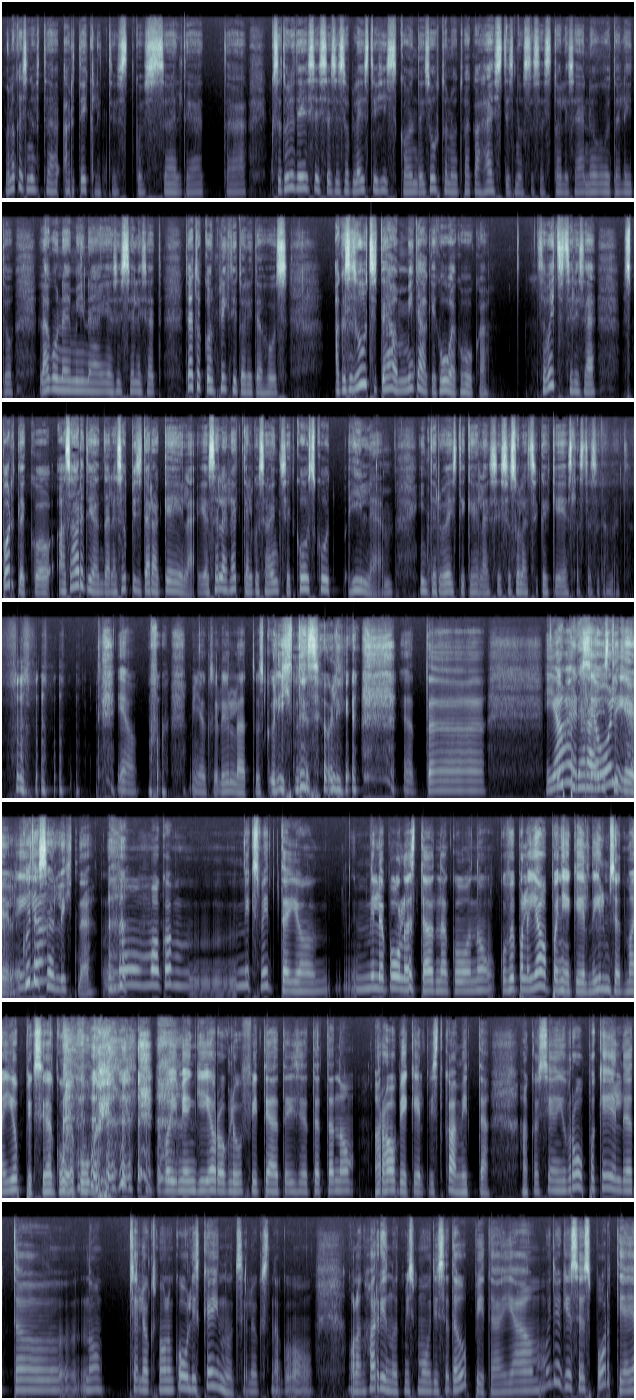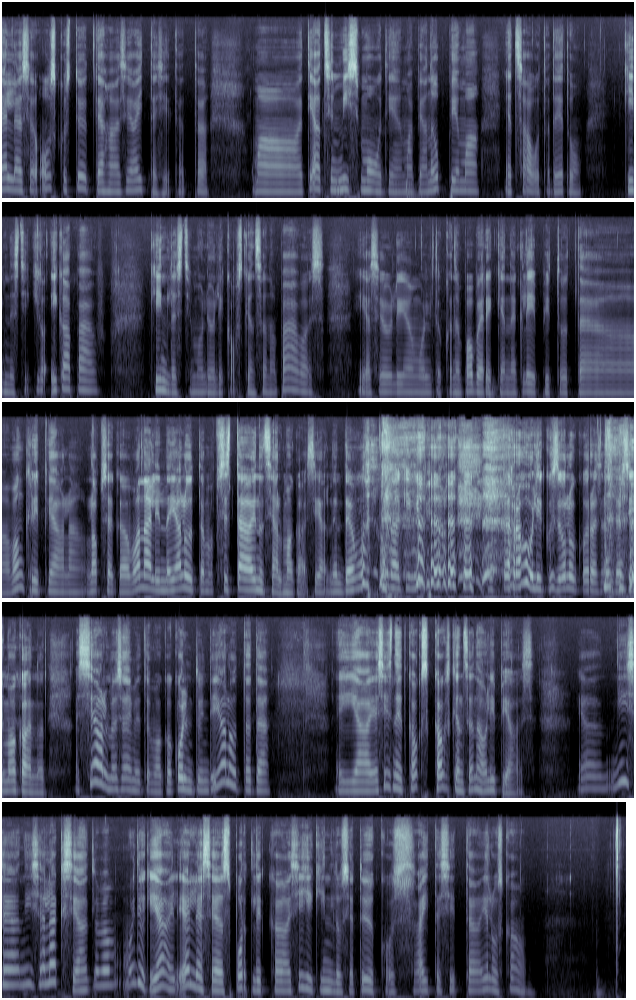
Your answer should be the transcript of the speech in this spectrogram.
ma lugesin ühte artiklit just, kus öeldi, et et äh, kui sa tulid Eestisse, siis võib-olla Eesti ühiskond ei suhtunud väga hästi sinusse, sest oli see Nõukogude Liidu lagunemine ja siis sellised teatud konfliktid olid õhus. aga sa suutsid teha midagi kuue kuuga. Sa võtsid sellise sportliku hasardi endale, sa õppisid ära keele ja sellel hetkel, kui sa andsid kuus kuud hiljem intervjuu eesti keeles, siis sa suletasid kõiki eestlaste südamed. Jaa, minu jaoks oli üllatus, kui lihtne see oli. Et äh, õpid ära eesti oli. keel, kuidas ja, on lihtne? No aga miks mitte ju, mille poolest ta nagu no, kui võib-olla jaapani keel, no ilmselt ma ei õpiks ühe kuue kuuga või mingi euroklubi tead teised, et no araabia keelt vist ka mitte, aga see Euroopa keel, et no selle jaoks ma olen koolis käinud, selle jaoks nagu olen harjunud, mismoodi seda õppida ja muidugi see sport ja jälle see oskus tööd teha, see aitasid, et ma teadsin, mismoodi ma pean õppima, et saavutada edu. kindlasti iga, iga päev kindlasti mul oli kakskümmend sõna päevas ja see oli mul niisugune paberikene kleepitud äh, vankri peale, lapsega vanalinna jalutama, sest ta ainult seal magas ja nende munakivi peal, et rahulikus olukorras Anders ei maganud. seal me saime temaga kolm tundi jalutada ja, ja siis need kaks, kakskümmend sõna oli peas. Ja nii see, nii see läks ja ütleme muidugi ja jälle see sportlik sihikindlus ja töökus aitasid äh, elus ka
